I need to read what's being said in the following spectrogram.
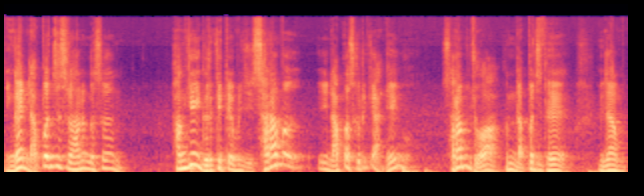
인간이 나쁜 짓을 하는 것은 환경이 그렇기 때문이지. 사람이 나빠서 그런 게 아니에요. 사람은 좋아. 근데 나쁜 짓 해. 왜냐하면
